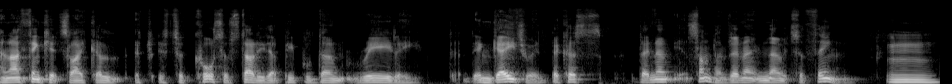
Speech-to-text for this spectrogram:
and I think it's like a it's a course of study that people don't really engage with because they don't. Sometimes they don't even know it's a thing. Mm.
